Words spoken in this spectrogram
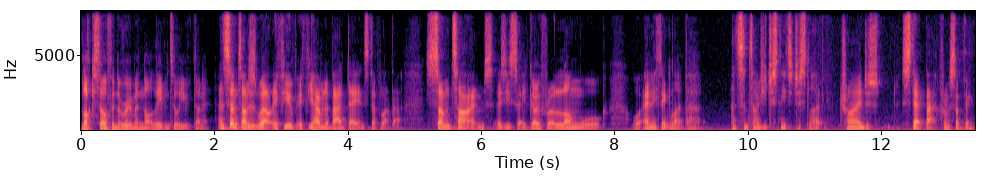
Lock yourself in the room and not leave until you've done it. And sometimes as well, if you if you're having a bad day and stuff like that, sometimes, as you say, go for a long walk or anything like that. And sometimes you just need to just like try and just step back from something.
